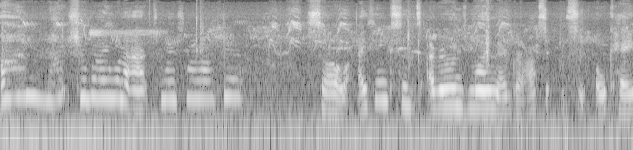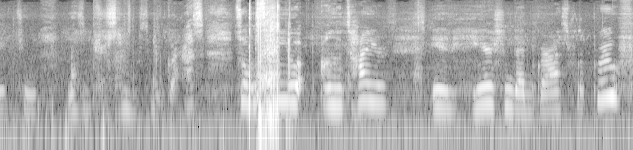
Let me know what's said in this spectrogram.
I'm not sure what I want to add to my slime out here. So I think since everyone's mowing their grass, it's okay to mess up your some grass. So I'm setting you on the tire, and here's some dead grass for proof.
